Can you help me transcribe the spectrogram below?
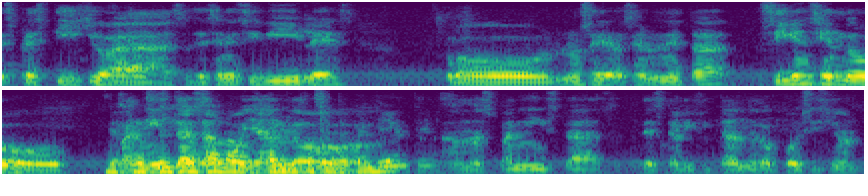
desprestigio a asociaciones civiles, o no sé, o sea, neta, siguen siendo panistas a apoyando a más panistas, descalificando la oposición.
